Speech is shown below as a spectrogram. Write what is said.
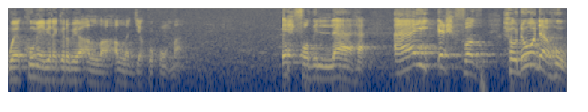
wekuuma ebiragiro bya allah allah ajja kukuuma. Ihfad llaha ai ihfad hududahu.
